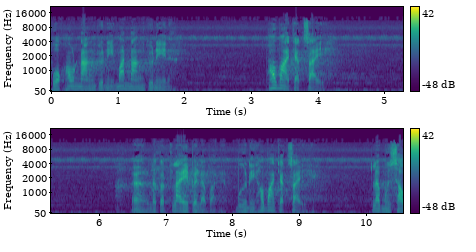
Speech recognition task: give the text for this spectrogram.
พวกเข้านั่งอยู่นี่มานั่งอยู่นี่นะเข้ามาจากใสเออแล้วก็ไล่ไปแล้วบ้านมือนี่เข้ามาจากใสแล้วมือเศร้า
